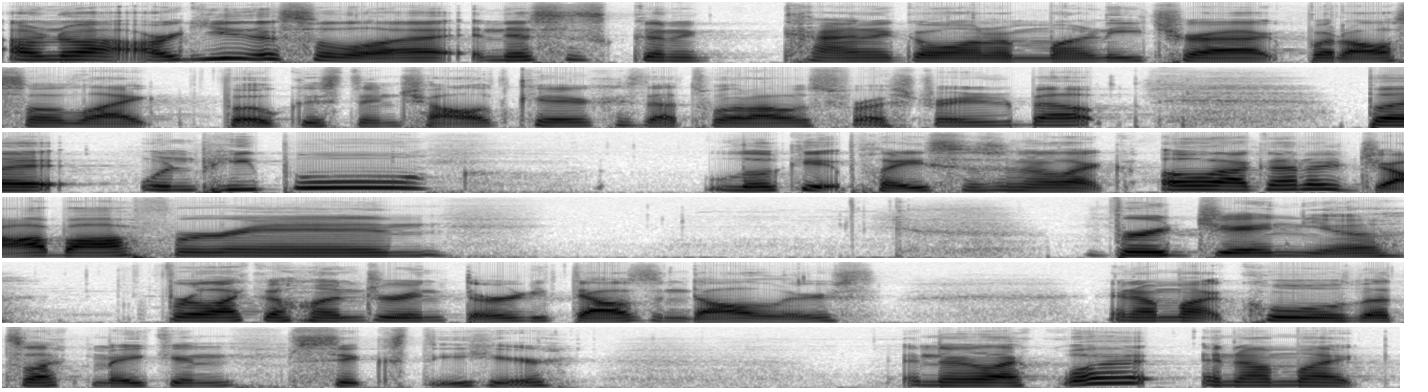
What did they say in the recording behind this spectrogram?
I don't know. I argue this a lot, and this is going to kind of go on a money track, but also like focused in childcare because that's what I was frustrated about. But when people look at places and they're like, "Oh, I got a job offer in Virginia for like $130,000." And I'm like, "Cool, that's like making 60 here." And they're like, "What?" And I'm like,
